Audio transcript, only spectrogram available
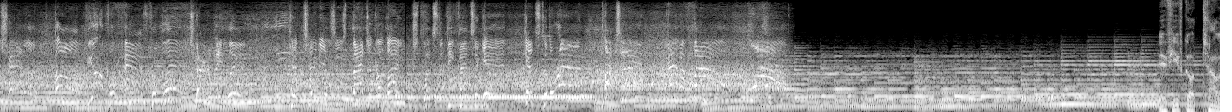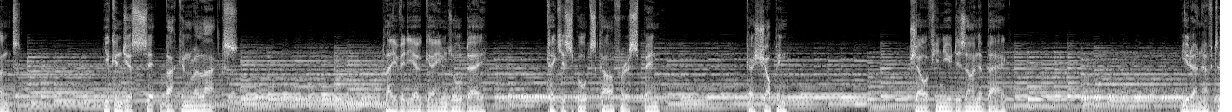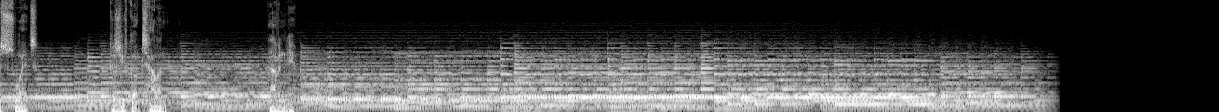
Chandler. Oh, beautiful pass from Lin. Jeremy Lin continues his magical night. Splits the defense again. Gets to the rim. Pucks it in. And a foul. Wow. If you've got talent, you can just sit back and relax. Play video games all day. Take your sports car for a spin. Go shopping. Show off your new designer bag. You don't have to sweat because you've got talent, haven't you?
